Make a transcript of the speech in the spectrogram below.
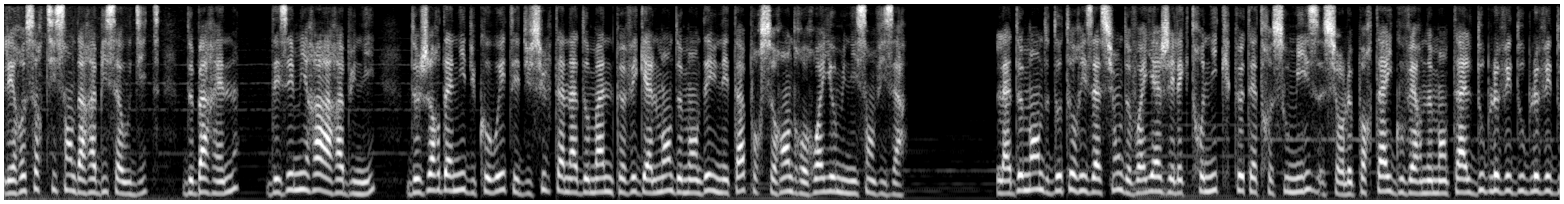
les ressortissants d'Arabie saoudite, de Bahreïn, des Émirats arabes unis, de Jordanie du Koweït et du Sultanat d'Oman peuvent également demander une État pour se rendre au Royaume-Uni sans visa. La demande d'autorisation de voyage électronique peut être soumise sur le portail gouvernemental www.gov.uk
